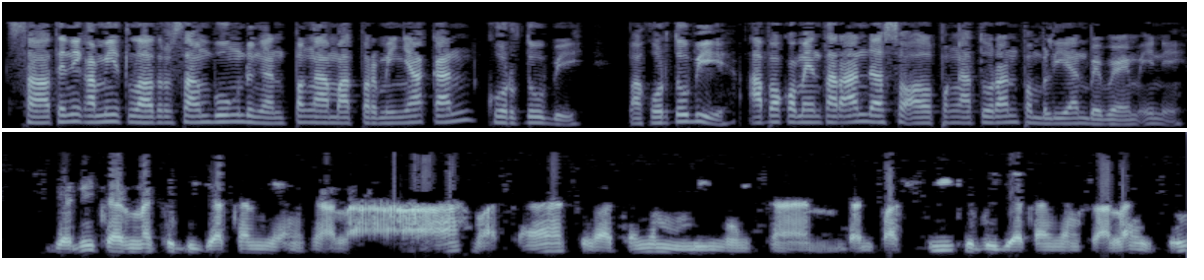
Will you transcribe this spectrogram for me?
saat ini kami telah tersambung dengan pengamat perminyakan Kurtubi. Pak Kurtubi, apa komentar Anda soal pengaturan pembelian BBM ini? Jadi karena kebijakan yang salah, maka kelihatannya membingungkan. Dan pasti kebijakan yang salah itu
